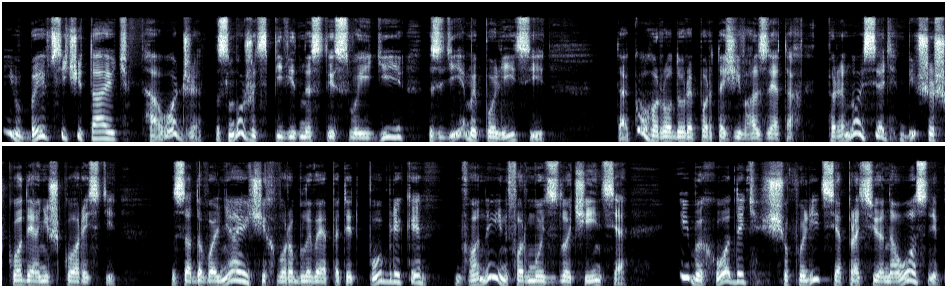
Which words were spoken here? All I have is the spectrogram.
і вбивці читають, а отже, зможуть співвіднести свої дії з діями поліції. Такого роду репортажі в газетах приносять більше шкоди, аніж користі. Задовольняючи хворобливий апетит публіки, вони інформують злочинця. І виходить, що поліція працює на осліп,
